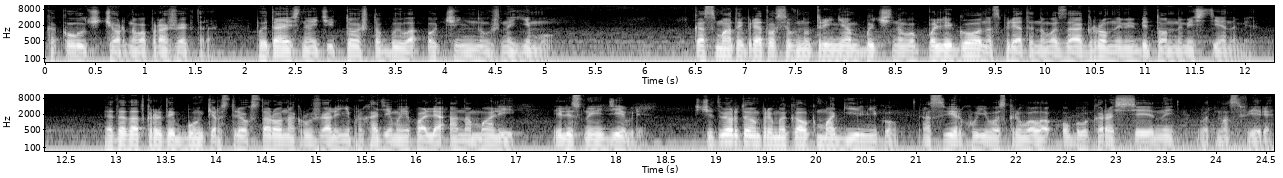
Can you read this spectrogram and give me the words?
как луч черного прожектора, пытаясь найти то, что было очень нужно ему. Косматый прятался внутри необычного полигона, спрятанного за огромными бетонными стенами. Этот открытый бункер с трех сторон окружали непроходимые поля аномалий и лесные дебри. С четвертой он примыкал к могильнику, а сверху его скрывало облако рассеянной в атмосфере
